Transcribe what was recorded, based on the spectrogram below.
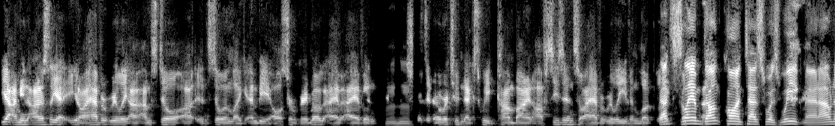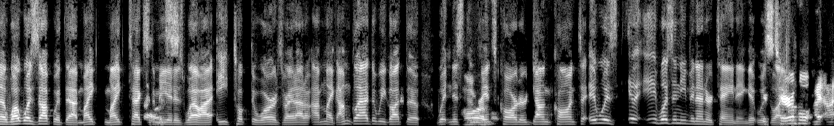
yeah, I mean honestly, I, you know, I haven't really. I, am still uh, in still in like NBA All Star grade mode. I, I haven't mm-hmm. shifted over to next week combine off season, so I haven't really even looked. That like, slam dunk contest was weak, man. I don't know what was up with that. Mike Mike texted oh, me it as well. I he took the words right out of. I'm like, I'm glad that we got to witness the horrible. Vince Carter dunk contest. It was it, it wasn't even entertaining. It was like, terrible. I, I,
